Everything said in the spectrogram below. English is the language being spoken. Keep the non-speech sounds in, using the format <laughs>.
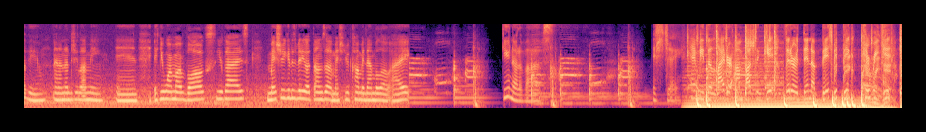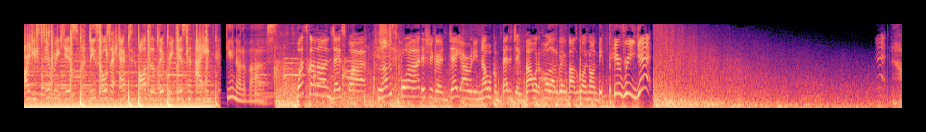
love you and I know that you love me. And if you want more vlogs, you guys, make sure you give this video a thumbs up. Make sure you comment down below, alright? You know the vibes. It's Jay. Hand me the lighter, I'm about to get litter than a bitch. Big, big period. Are you serious? These hoes are acting all delirious, and I ain't. You know the vibes. What's going on, J Squad? Plum Squad. It's your girl Jay. You already know. Welcome back to J Bow with a whole lot of great vibes going on. Big period.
